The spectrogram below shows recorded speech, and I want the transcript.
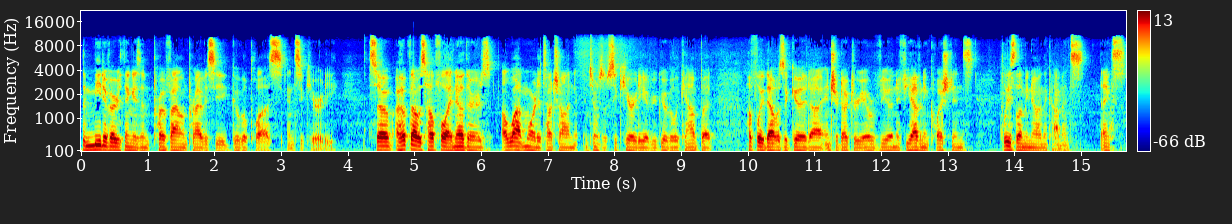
the meat of everything is in profile and privacy, Google Plus, and security. So I hope that was helpful. I know there's a lot more to touch on in terms of security of your Google account, but hopefully that was a good uh, introductory overview. And if you have any questions, please let me know in the comments. Thanks.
